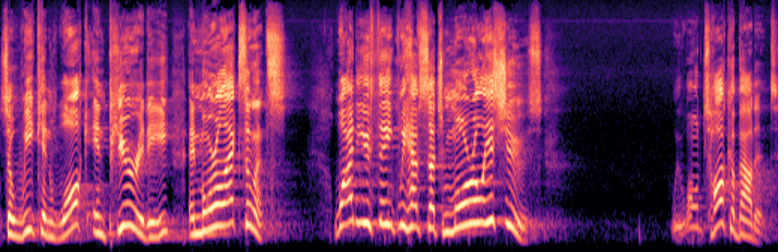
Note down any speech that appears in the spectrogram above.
so we can walk in purity and moral excellence. Why do you think we have such moral issues? we won't talk about it.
